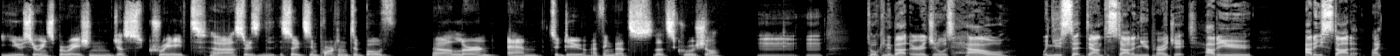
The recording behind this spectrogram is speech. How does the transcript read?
use your inspiration, just create. Uh, so it's so it's important to both uh, learn and to do. I think that's that's crucial. Mm-hmm. Talking about originals, how when you sit down to start a new project, how do you how do you start it? Like,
